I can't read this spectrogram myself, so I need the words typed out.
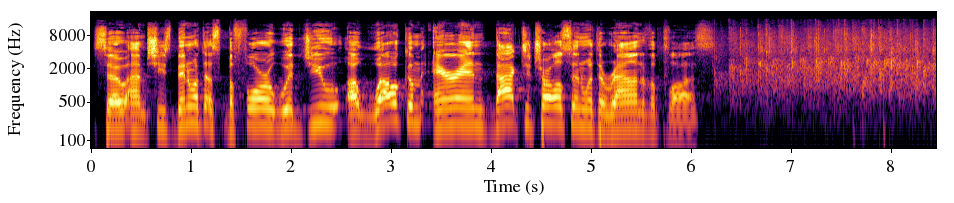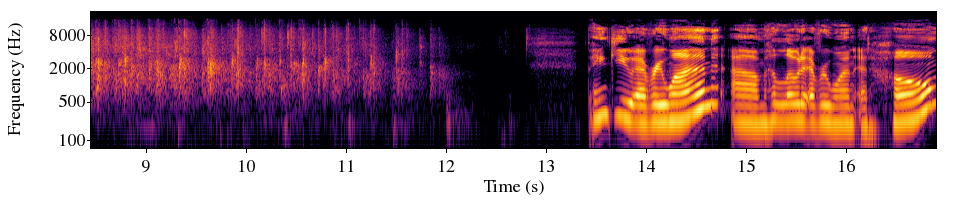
So um, she's been with us before. Would you uh, welcome Erin back to Charleston with a round of applause? Thank you, everyone. Um, hello to everyone at home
